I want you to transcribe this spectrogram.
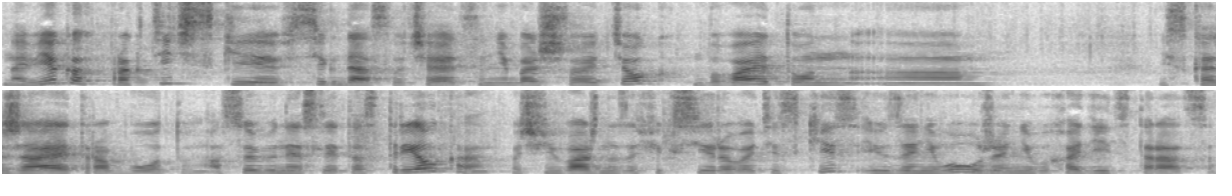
На веках практически всегда случается небольшой отек. Бывает он э, искажает работу. Особенно если это стрелка, очень важно зафиксировать эскиз и за него уже не выходить стараться.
